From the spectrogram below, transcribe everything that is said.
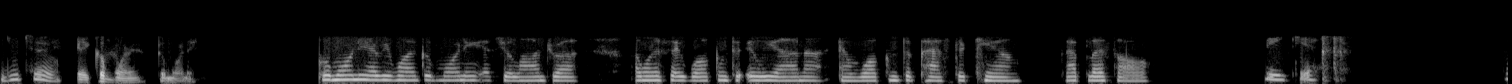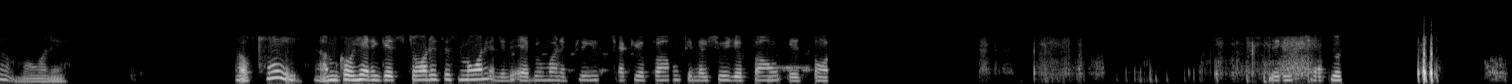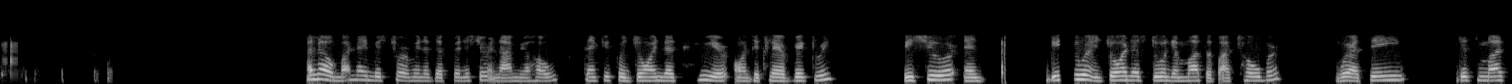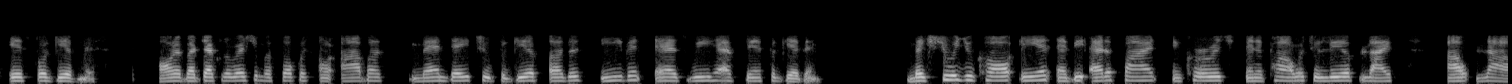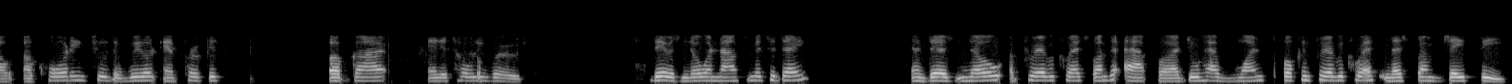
You too. Hey, good morning. Good morning. Good morning, everyone. Good morning. It's Yolandra. I want to say welcome to Ileana and welcome to Pastor Kim. God bless all. Thank you. Good morning. Okay, I'm going to go ahead and get started this morning. And everyone, please check your phone to make sure your phone is on. Please check your. Hello, my name is Torina the Finisher, and I'm your host. Thank you for joining us here on Declare Victory. Be sure and be sure and join us during the month of October, where our theme this month is forgiveness. All of our declaration will focus on Abba's mandate to forgive others even as we have been forgiven. Make sure you call in and be edified, encouraged, and empowered to live life out loud according to the will and purpose of God and His holy word. There is no announcement today, and there's no a prayer request from the app, but I do have one spoken prayer request, and that's from JC.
